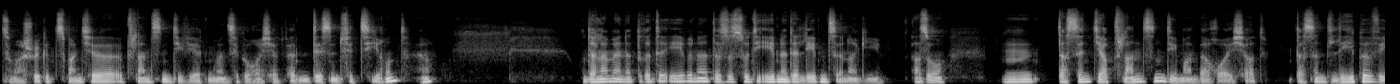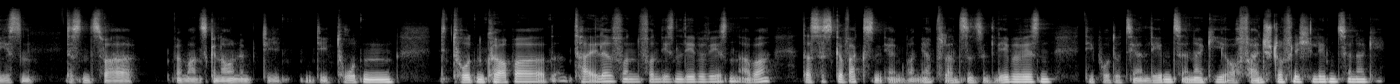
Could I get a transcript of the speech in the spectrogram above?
Zum Beispiel gibt es manche Pflanzen, die wirken, wenn sie geräuchert werden, desinfizierend. Ja? Und dann haben wir eine dritte Ebene, das ist so die Ebene der Lebensenergie. Also hm, das sind ja Pflanzen, die man da räuchert. das sind Lebewesen. Das sind zwar, wenn man es genau nimmt, die, die toten, die toten Körperteile von, von diesen Lebewesen, aber das ist gewachsen irgendwann. Ja, Pflanzen sind Lebewesen, die produzieren Lebensenergie, auch feinstoffliche Lebensenergie.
